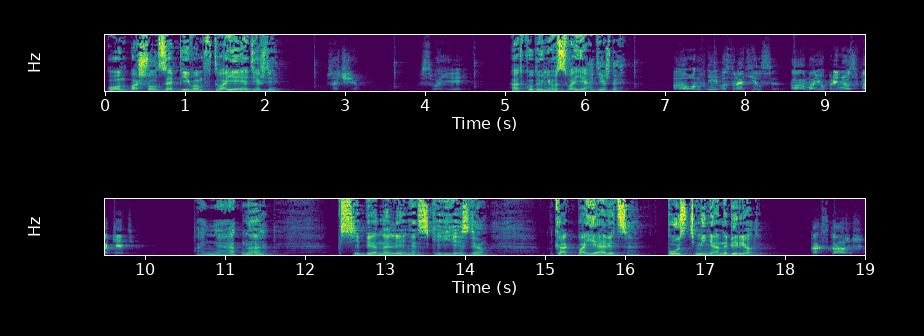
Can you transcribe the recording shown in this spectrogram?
Он пошел за пивом в твоей одежде? Зачем? В своей? Откуда у него своя одежда? А он в ней возвратился, а мою принес в пакете. Понятно. К себе на Ленинский ездил. Как появится, пусть меня наберет. Как скажешь.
